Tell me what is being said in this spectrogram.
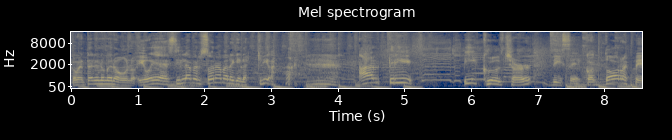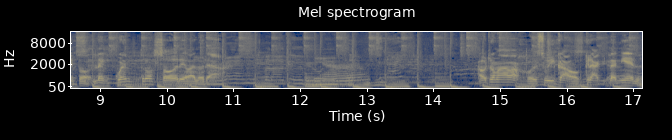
Comentario número uno. Y voy a decir la persona para que lo escriba. Artri P. Culture dice, con todo respeto, la encuentro sobrevalorada. Ya. A otro más abajo, desubicado, crack, Daniel.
